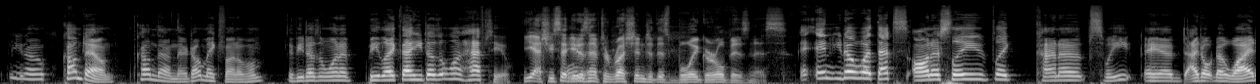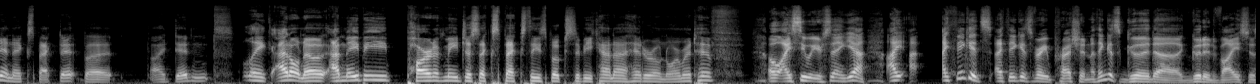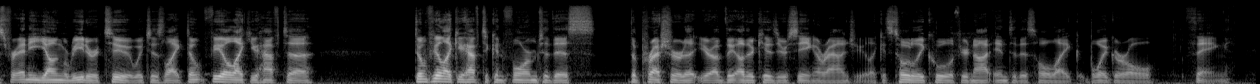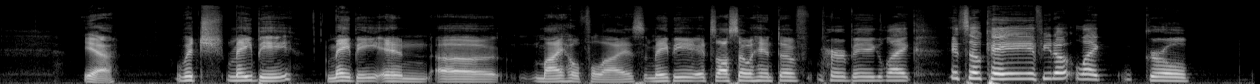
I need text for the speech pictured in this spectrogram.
you know, calm down, calm down there. Don't make fun of him. If he doesn't want to be like that, he doesn't want have to. Yeah, she said he doesn't have to rush into this boy girl business. A- And you know what? That's honestly like kind of sweet. And I don't know why I didn't expect it, but I didn't. Like, I don't know. I maybe part of me just expects these books to be kind of heteronormative. Oh, I see what you're saying. Yeah, I, I I think it's I think it's very prescient. I think it's good uh, good advice just for any young reader too, which is like don't feel like you have to don't feel like you have to conform to this the pressure that you're of the other kids you're seeing around you. Like it's totally cool if you're not into this whole like boy girl thing. Yeah. Which maybe, maybe in uh my hopeful eyes, maybe it's also a hint of her being like, it's okay if you don't like girl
